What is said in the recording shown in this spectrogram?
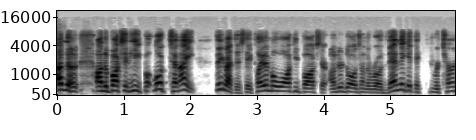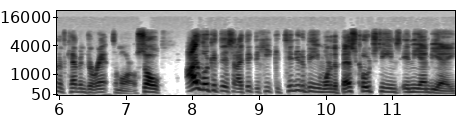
on the on the Bucks and Heat. But look, tonight, think about this. They play the Milwaukee Bucks. They're underdogs on the road. Then they get the return of Kevin Durant tomorrow. So I look at this and I think the Heat continue to be one of the best coach teams in the NBA.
